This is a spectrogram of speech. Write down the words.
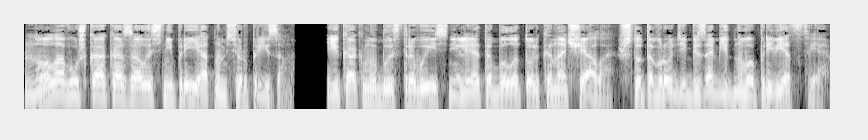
но ловушка оказалась неприятным сюрпризом. И как мы быстро выяснили, это было только начало, что-то вроде безобидного приветствия.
